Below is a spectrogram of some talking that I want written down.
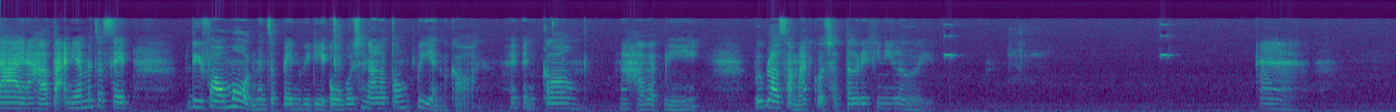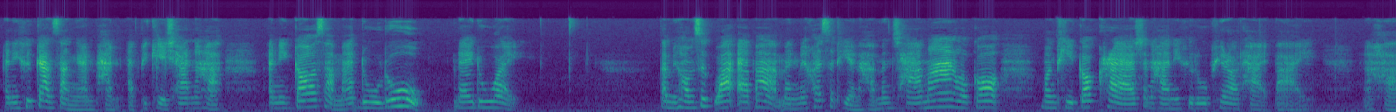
ได้นะคะ แต่อันนี้มันจะเซต default mode มันจะเป็นวิดีโอ เพราะฉะนั้นเราต้องเปลี่ยนก่อนให้เป็นกล้องนะคะ แบบนี้ปุ๊บเราสามารถกดชัตเตอร์ได้ที่นี่เลยอ่าอันนี้คือการสั่งงานผ่านแอปพลิเคชันนะคะ อันนี้ก็สามารถดูรูปได้ด้วย แต่มีความรู้สึกว่าแอปอะมันไม่ค่อยเสถียรนะคะ มันช้ามากแล้วก็บางทีก็ crash นะคะ นี่คือรูปที่เราถ่ายไปนะคะ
